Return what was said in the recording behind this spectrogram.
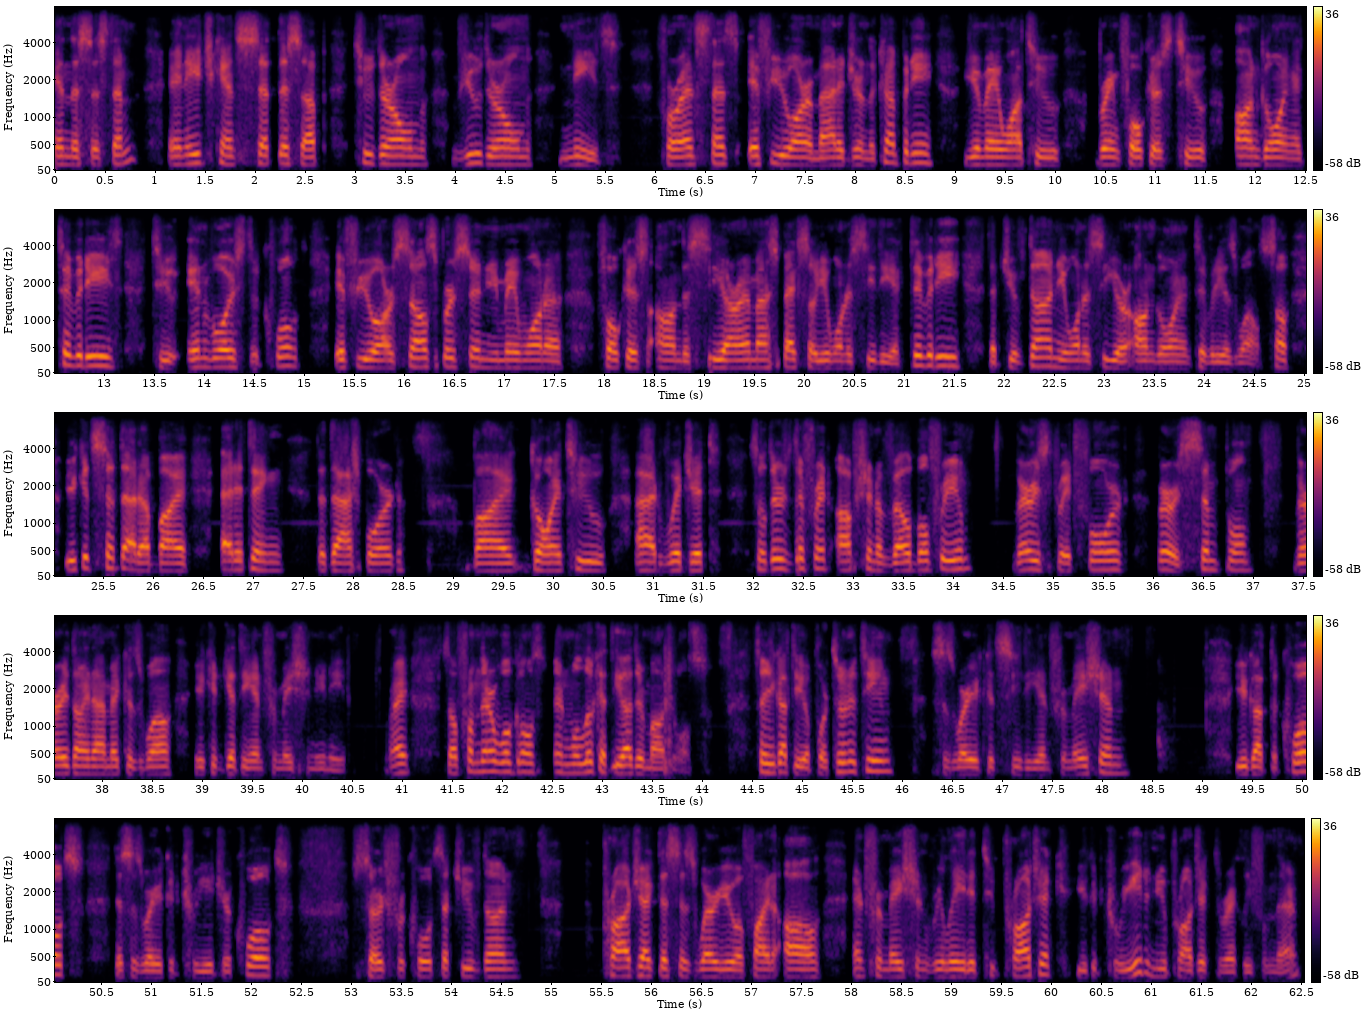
in the system, and each can set this up to their own view, their own needs. For instance, if you are a manager in the company, you may want to bring focus to ongoing activities, to invoice, to quote. If you are a salesperson, you may want to focus on the CRM aspect. So you want to see the activity that you've done. You want to see your ongoing activity as well. So you could set that up by editing the dashboard, by going to add widget. So there's different option available for you. Very straightforward, very simple very dynamic as well. You could get the information you need, right? So from there, we'll go and we'll look at the other modules. So you got the opportunity. This is where you could see the information. You got the quotes. This is where you could create your quote, search for quotes that you've done. Project, this is where you will find all information related to project. You could create a new project directly from there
